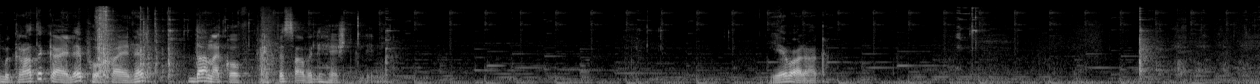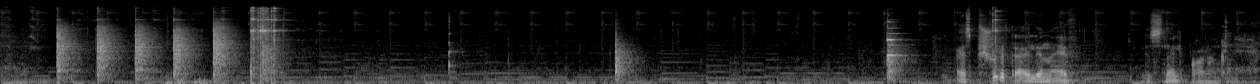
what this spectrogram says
Մկրատը կարելի է փոխարինել դանակով, այդպես ավելի հեշտ կլինի։ եւ արագ։ Այս փշուրը կարելի է նաև լցնել արանքները։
